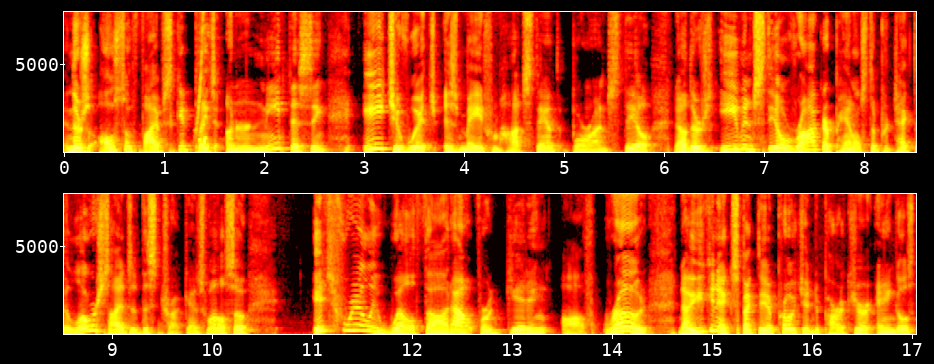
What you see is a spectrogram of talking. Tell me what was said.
and there's also five skid plates underneath this thing, each of which is made from hot stamped boron steel. Now there's even steel rocker panels to protect the lower sides of this truck as well. So it's really well thought out for getting off-road. Now you can expect the approach and departure angles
